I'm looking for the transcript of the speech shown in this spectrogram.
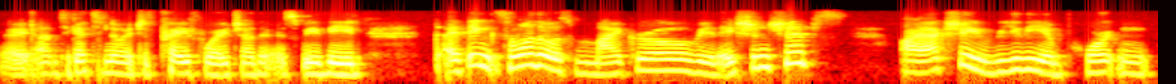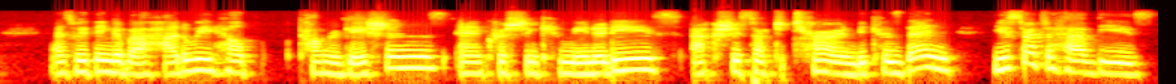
right? Um, to get to know it, to pray for each other as we lead. I think some of those micro relationships are actually really important as we think about how do we help congregations and Christian communities actually start to turn because then you start to have these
